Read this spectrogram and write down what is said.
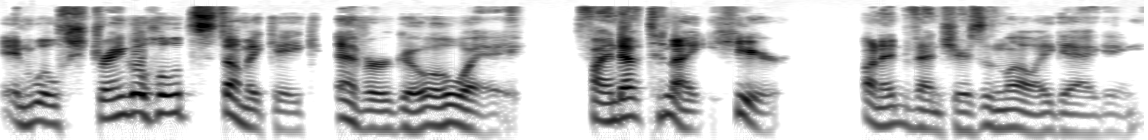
And will Stranglehold's stomachache ever go away? Find out tonight here on Adventures in Lollygagging.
